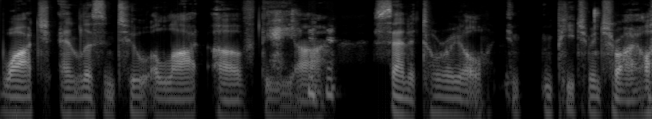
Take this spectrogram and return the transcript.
watch and listen to a lot of the uh, senatorial Im- impeachment trial,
